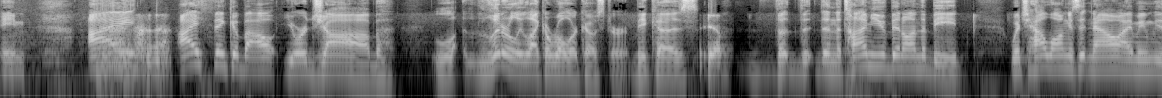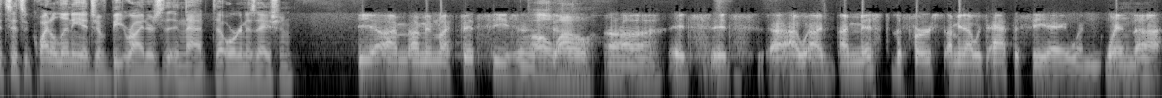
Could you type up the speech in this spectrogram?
mean, I I think about your job l- literally like a roller coaster because Yep. the, the in the time you've been on the beat, which how long is it now? I mean, it's it's quite a lineage of beat writers in that uh, organization. Yeah, I'm I'm in my fifth season. Oh, so, wow. Uh, it's it's I, I I missed the first. I mean, I was at the CA when when uh,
